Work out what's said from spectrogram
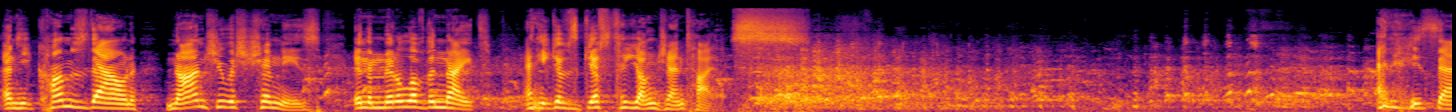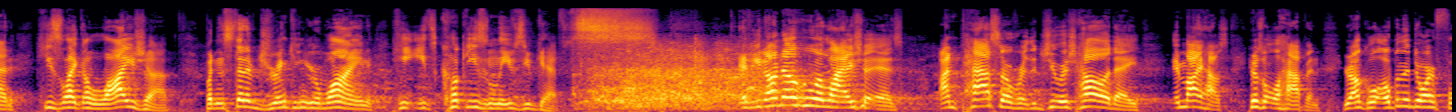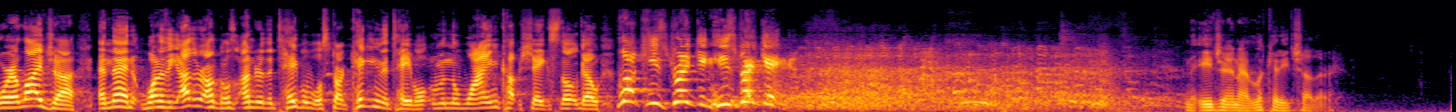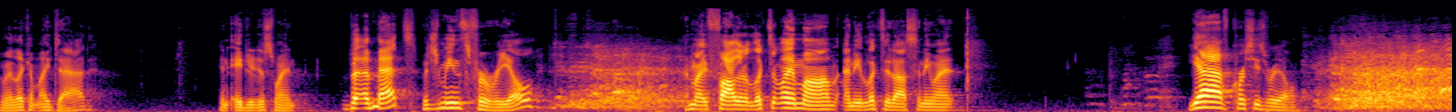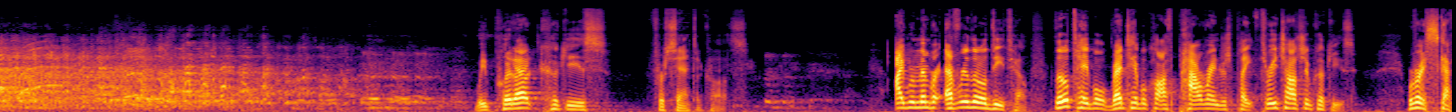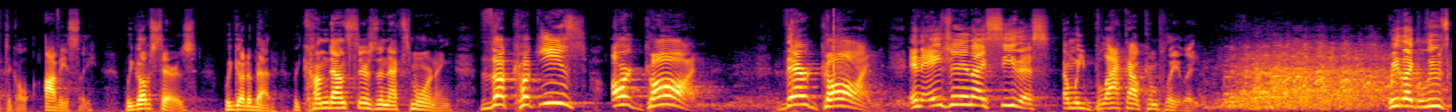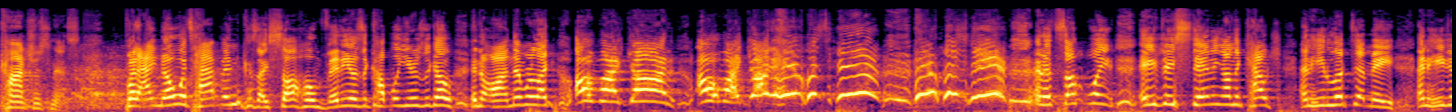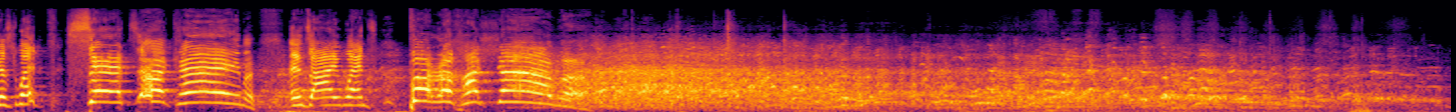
and he comes down non Jewish chimneys in the middle of the night and he gives gifts to young Gentiles. He said, He's like Elijah, but instead of drinking your wine, he eats cookies and leaves you gifts. if you don't know who Elijah is, on Passover, the Jewish holiday, in my house, here's what will happen. Your uncle will open the door for Elijah, and then one of the other uncles under the table will start kicking the table, and when the wine cup shakes, they'll go, Look, he's drinking, he's drinking! and AJ and I look at each other. And we look at my dad, and Adrian just went, But Be'emet, which means for real. and my father looked at my mom, and he looked at us, and he went, Yeah, of course he's real. we put out cookies for Santa Claus. I remember every little detail. Little table, red tablecloth, Power Rangers plate, three chocolate chip cookies. We're very skeptical, obviously. We go upstairs, we go to bed. We come downstairs the next morning. The cookies are gone. They're gone. And AJ and I see this and we black out completely. we like lose consciousness. But I know what's happened because I saw home videos a couple years ago, and on them we're like, oh my God, oh my God, he was here, he was here. And at some point, AJ's standing on the couch, and he looked at me, and he just went, Santa came. And I went, Baruch Hashem.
